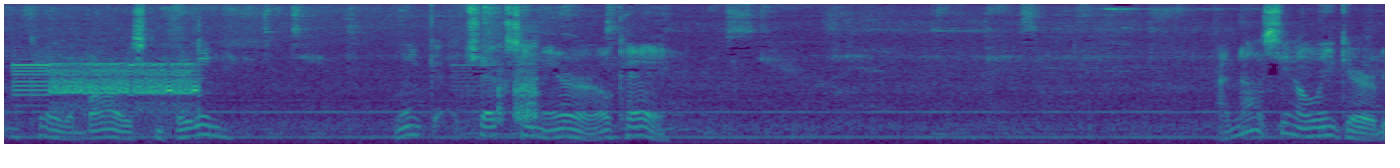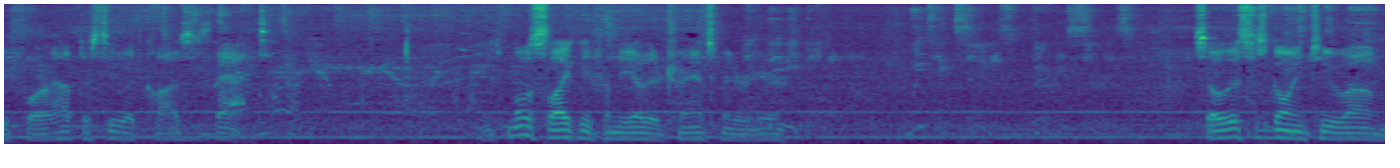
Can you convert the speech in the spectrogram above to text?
Okay, the bar is completed. Link checksum error. Okay. I've not seen a link error before. I'll have to see what causes that. It's most likely from the other transmitter here. So this is going to, um,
